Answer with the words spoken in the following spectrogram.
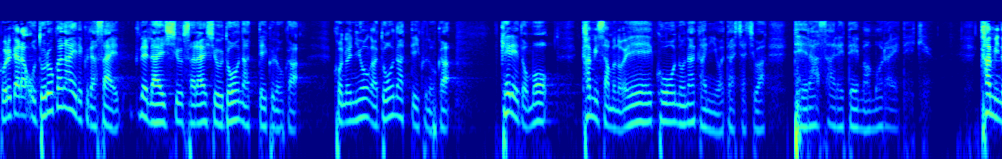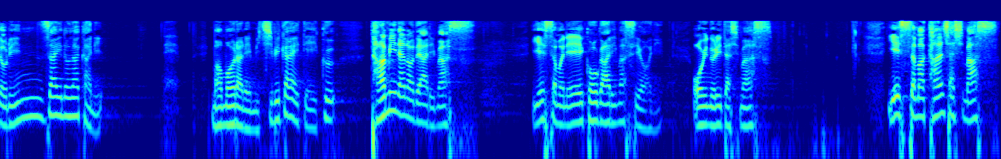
これから驚かないでください。で来週再来週どうなっていくのか。この日本がどうなっていくのか。けれども神様の栄光の中に私たちは照らされて守られていける。神の臨在の中に、ね、守られ導かれていく。民なのであります。イエス様に栄光がありますように。お祈りいたします。イエス様感謝します。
